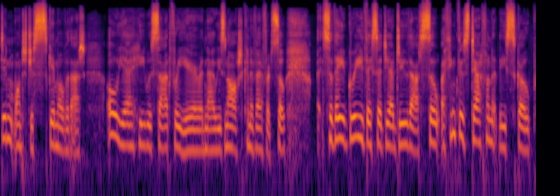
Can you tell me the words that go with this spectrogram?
didn't want to just skim over that. Oh yeah, he was sad for a year and now he's not kind of effort. So so they agreed, they said yeah, do that. So I think there's definitely scope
